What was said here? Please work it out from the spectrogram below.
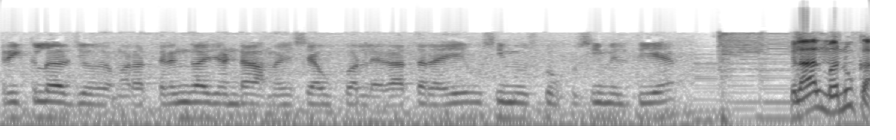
ट्रिकलर जो हमारा तिरंगा झंडा हमेशा ऊपर लहराता रहे उसी में उसको खुशी मिलती है। फ़िलहाल मनु का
